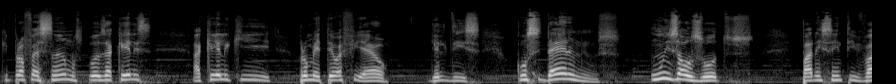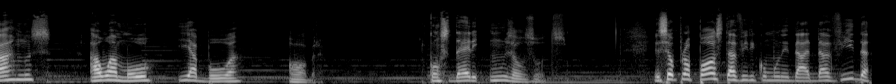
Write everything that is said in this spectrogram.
que professamos, pois aqueles, aquele que prometeu é fiel. E ele diz: considerem-nos uns aos outros para incentivar-nos ao amor e à boa obra. Considere uns aos outros. Esse é o propósito da vida em comunidade, da vida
